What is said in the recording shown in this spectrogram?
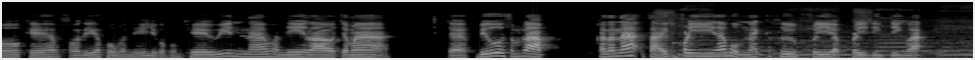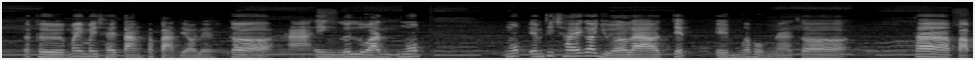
โอเคครับ สวัสดีครับผมวันนี้อยู่กับผมเควินนะวันนี้เราจะมาแจกบิลสำหรับคณะสายฟรีนะผมนะก็คือฟรีแบบฟรีจริงๆละก็คือไม่ไม่ใช้ตังค์สักบาทเดียวเลย ก็หาเองล้วนๆงบ งบ M ที่ใช้ก็อยู่ราวๆ 7M ครับผมนะก็ถ้าปรับ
